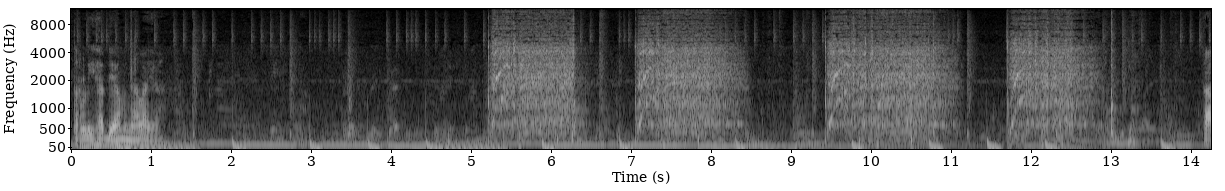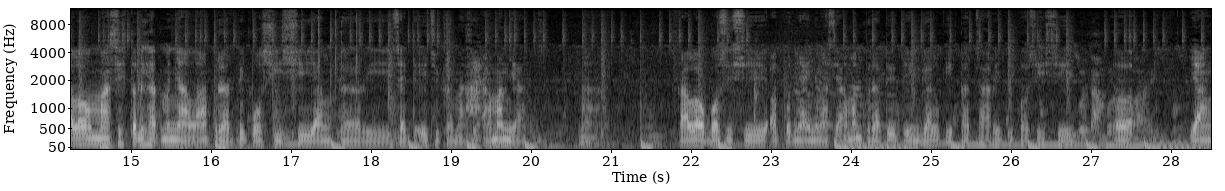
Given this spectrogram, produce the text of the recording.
Terlihat ya menyala ya kalau masih terlihat menyala berarti posisi yang dari CDI juga masih aman ya. Nah kalau posisi outputnya ini masih aman berarti tinggal kita cari di posisi uh, yang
